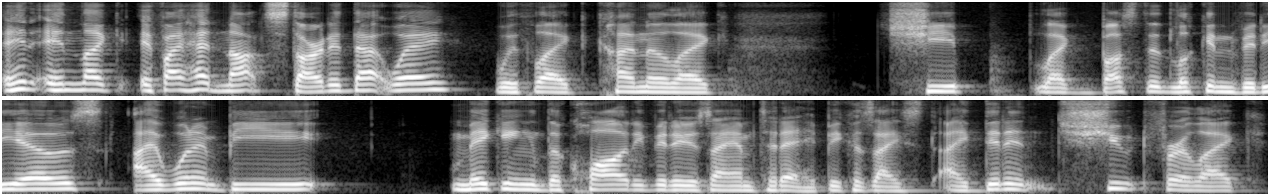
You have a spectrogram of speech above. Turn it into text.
and, and like, if I had not started that way with like kind of like cheap, like busted looking videos, I wouldn't be making the quality videos I am today because I I didn't shoot for like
